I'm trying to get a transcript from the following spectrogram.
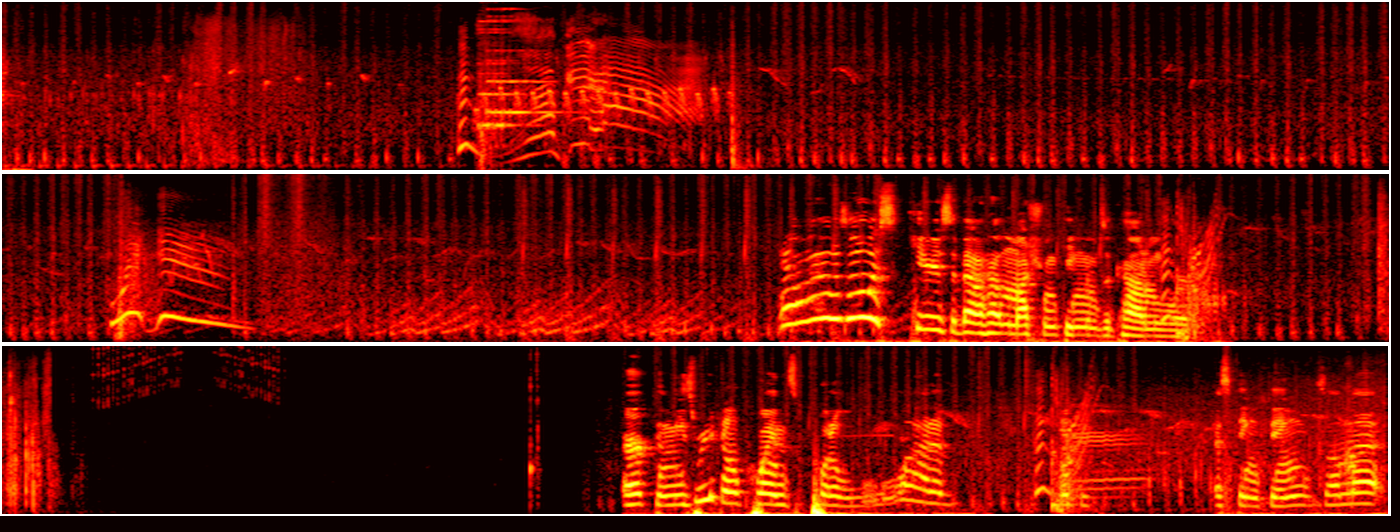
I was always curious about how the Mushroom Kingdom's economy works. And these regional coins put a lot of interesting things on that.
